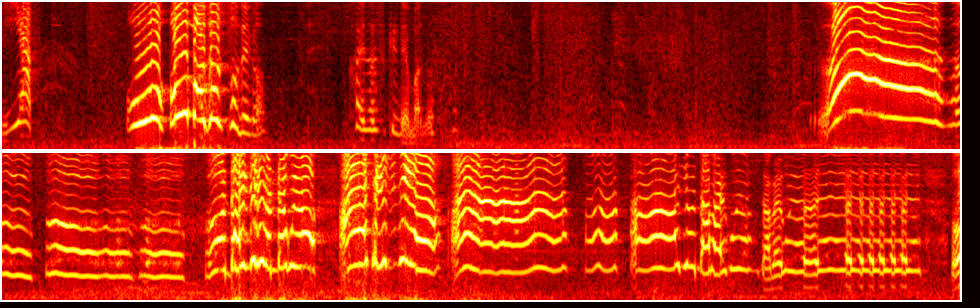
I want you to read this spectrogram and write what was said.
이얍! 오! 어 맞았어 내가. 카이사 스킬 내가 맞았어. 아! 어, 어, 어, 어, 어, 날 데려간다고요? 아, 살려주세요! 아, 아, 아, 아, 아니요, 나 말고요, 나 말고요. 야, 야, 야, 야, 야, 야, 야, 야. 어,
